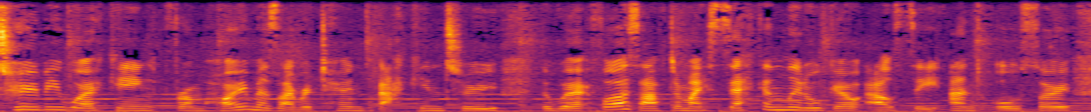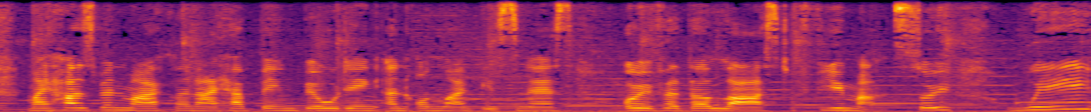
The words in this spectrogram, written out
to be working from home as I returned back into the workforce after my second little girl, Elsie, and also my husband, Michael, and I have been building an online business over the last few months. So we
